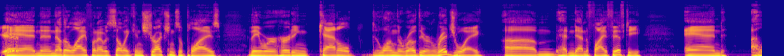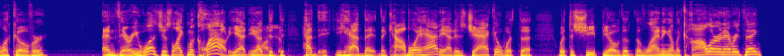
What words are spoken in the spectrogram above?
yes. And another life when I was selling construction supplies, they were herding cattle along the road there in Ridgway, um, heading down to 550. And I look over, and there he was, just like McCloud. He had, you know, the, had he had the, the cowboy hat, he had his jacket with the with the sheep, you know, the, the lining on the collar and everything.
